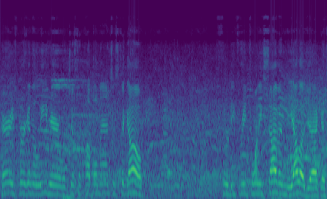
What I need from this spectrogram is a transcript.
Perrysburg in the lead here with just a couple matches to go. 33-27, the Yellow Jackets.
